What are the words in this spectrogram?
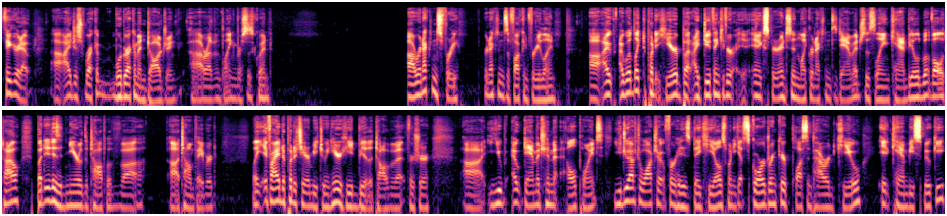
figure it out. Uh, I just rec- would recommend dodging uh, rather than playing versus Quinn. Uh, Renekton's free. Renekton's a fucking free lane. Uh, I, I would like to put it here, but I do think if you're inexperienced in like Renekton's damage, this lane can be a little bit volatile, but it is near the top of uh, uh, Tahm Favored. Like if I had to put a chair in between here, he'd be at the top of it for sure. Uh, you out damage him at L points. You do have to watch out for his big heals. When you get Gore Drinker plus Empowered Q, it can be spooky.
